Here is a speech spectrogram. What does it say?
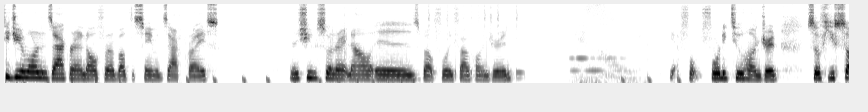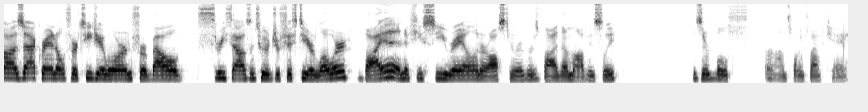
TJ Warren and Zach Randolph are about the same exact price. And the cheapest one right now is about 4,500 yeah, 4,200. So if you saw Zach Randolph or TJ Warren for about 3,250 or lower, buy it. And if you see Ray Allen or Austin Rivers, buy them, obviously, because they're both around 25k.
